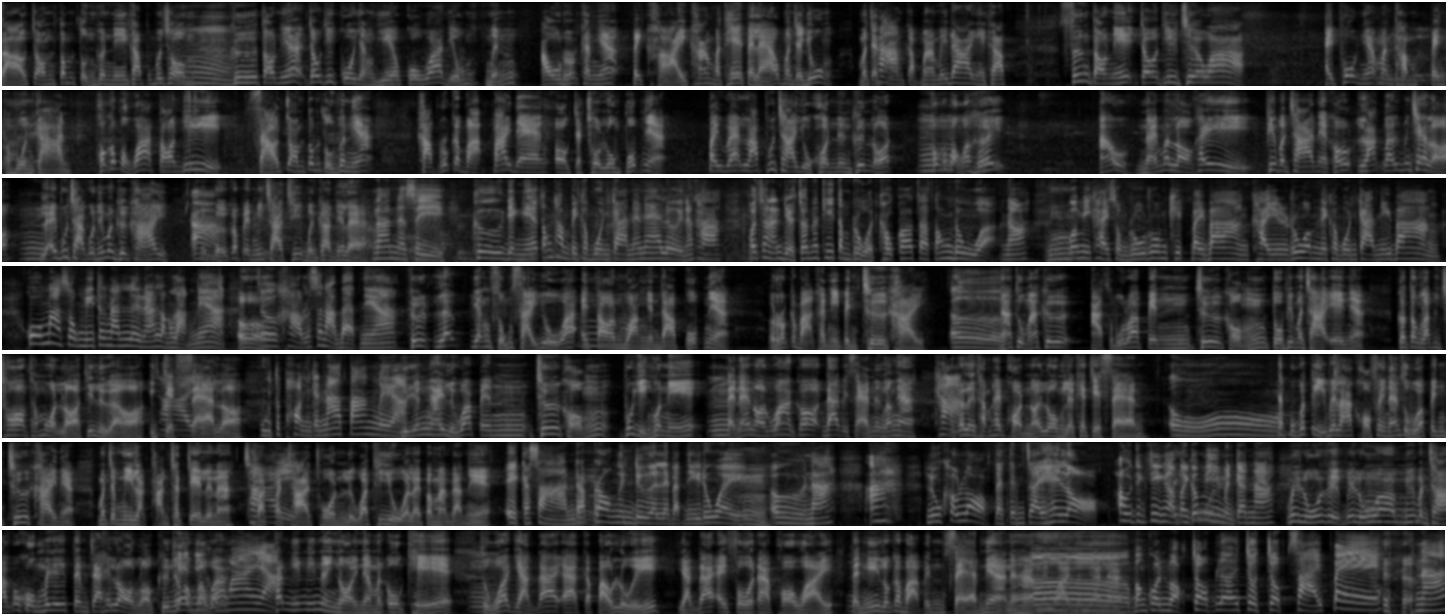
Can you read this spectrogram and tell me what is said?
สาวจอมต้มตุ๋นคนนี้ครับคุณผู้ชมอืมคือตอนเนี้ยเจ้าที่กลัวอย่างเดียวกลัวว่าเดี๋ยวเหมือนเอารถคันนี้ไปขายข้ามประเทศไปแล้ว มันจะยุ่งมันจะตามกลับมาไม่ได้ไงครับ ซึ่งตอนนี้เจ้าที่เชื่อว่า ไอ้พวกเนี้ยมันทำเป็นขบวนการ เพราะเขาบอกว่าตอนที่สาวจอมต้มตุ๋นคนเนี้ยขับรถกระบะป้ายแดงออกจากโชว์รูมปุ๊บเนี่ย ไปแวะรับผู้ชายอยู่คนหนึ่งขึ้นรถเขาก็บอกว่าเฮ้ย เอาไหนมันหลอกให้พี่บัญชาเนี่ยเขารักแล้วไม่ใช่เหรอ และไอ้ผู้ชายคนนี้มันคือใครอ่า เผลอๆก็เป็นมิจฉาชีพเหมือนกันนี่แหละ นั่นน่ะสิ คืออย่างเงี้ยต้องทำเป็นขบวนการแน่ ๆ เลยนะคะ เพราะฉะนั้นเดี๋ยวเจ้าหน้าที่ตำรวจเขาก็จะต้องดูอะนะอืมว่ามีใครสมรู้ร่วมคิดไปบ้าง ใครร่วมในขบวนการนี้บ้าง โอ้มาทรงนี้ทั้งนั้นเลยนะหลัง ๆ เนี่ย เออ เจอข่าวลักษณะแบบเนี้ย คือแล้วยังสงสัยอยู่ว่าไอ้ตอนวางเงินดาวน์ปุ๊บเนี่ยรถกระบะคันนี้เป็นชื่อใคร เออ นะถูกไหมคืออะสมมุติว่าเป็นชื่อของตัวพี่บัญชาเองเนี่ย ก็ต้องรับผิดชอบทั้งหมดเหรอที่เหลือเหรออีกใช่ เจ็ดแสนเหรอ หูจะผ่อนกันหน้าตั้งเลยอะหรือยังไงหรือว่าเป็นชื่อของผู้หญิงคนนี้ อืมแต่แน่นอนว่าก็ได้ไปแสนหนึ่งแล้วไงค่ะ มัก็เลยทำให้ผ่อนน้อยลงเหลือแค่เจ็ดแสน โอ้แต่ปกติเวลาขอไฟแนนซ์สมมติว่าเป็นชื่อใครเนี่ยมันจะมีหลักฐานชัดเจนเลยนะ ใช่ บัตรประชาชนหรือว่าที่อยู่อะไรประมาณแบบนี้ เอกสารรับรองเงินเดือนอะไรแบบนี้ด้วย อืม เออนะอะรู้เขาหลอกแต่เต็มใจให้หลอกเอาจริงๆอะมันก็มีเหมือนกันนะ ไม่รู้สิ ไม่รู้ว่าอืมพี่บัญชาก็คงไม่ได้เต็มใจให้หลอกหรอกคือนึกออกเคสนี้มาว่าคงไม่อะถ้านิดนิดหน่อยหน่อยๆเนี่ยมันโอเคสมมติว่าอยากได้อะกระเป๋าหลุย อยากได้ iPhone อะพอไหว แต่นี่รถกระบะเป็นแสนเนี่ยนะฮะไม่ไหวเหมือนกันนะเออบางคนบอกจบเลยจุดจบสายเปย์นะ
